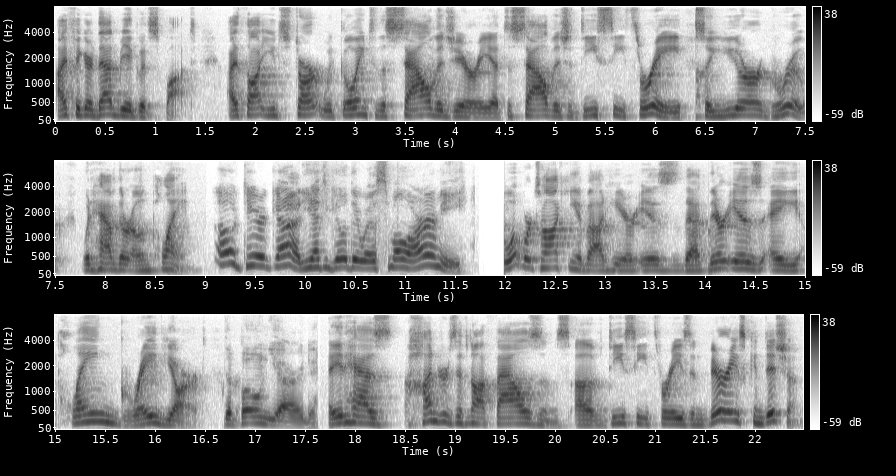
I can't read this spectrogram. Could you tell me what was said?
I figured that'd be a good spot. I thought you'd start with going to the salvage area to salvage a DC 3 so your group would have their own plane. Oh dear God, you have to go there with a small army. What we're talking about here is that there is a plane graveyard. The boneyard. It has hundreds, if not thousands, of DC 3s in various condition.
